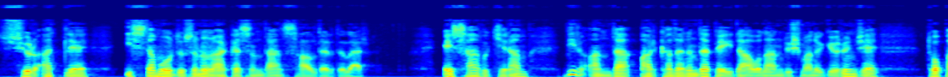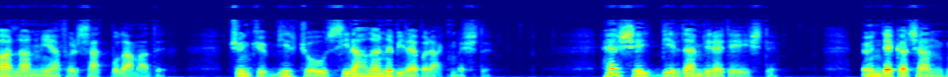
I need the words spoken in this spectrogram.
süratle İslam ordusunun arkasından saldırdılar. Eshab-ı kiram bir anda arkalarında peyda olan düşmanı görünce toparlanmaya fırsat bulamadı. Çünkü birçoğu silahlarını bile bırakmıştı. Her şey birdenbire değişti. Önde kaçan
